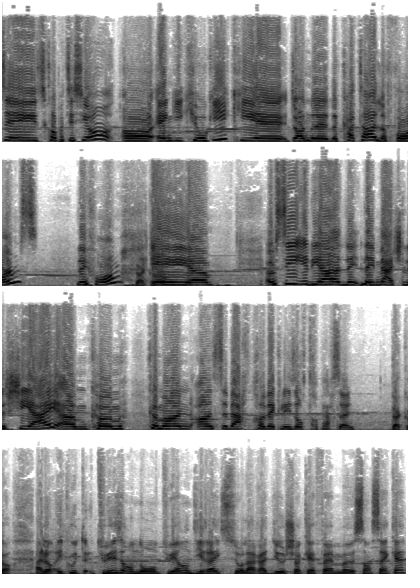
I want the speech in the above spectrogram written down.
des compétitions en engi kyogi qui est dans le, le kata, le forms, les formes. D'accord. Et euh, aussi il y a les, les matchs, le shiai, euh, comme comment on se battre avec les autres personnes. D'accord. Alors écoute, tu es en non, tu es en direct sur la radio Choc FM 105.1.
